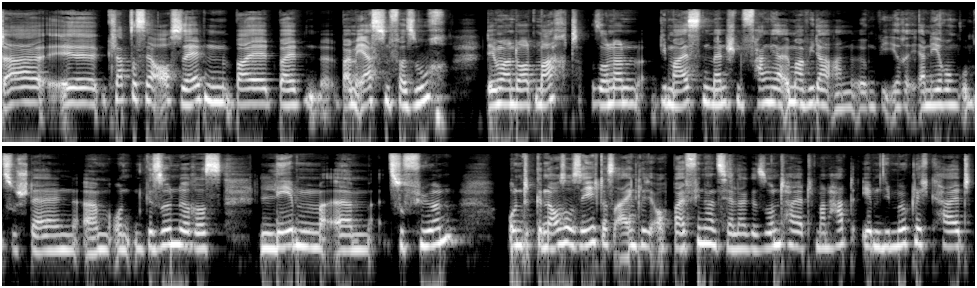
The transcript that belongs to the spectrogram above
da äh, klappt es ja auch selten bei, bei, beim ersten Versuch, den man dort macht, sondern die meisten Menschen fangen ja immer wieder an, irgendwie ihre Ernährung umzustellen ähm, und ein gesünderes Leben ähm, zu führen. Und genauso sehe ich das eigentlich auch bei finanzieller Gesundheit. Man hat eben die Möglichkeit,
